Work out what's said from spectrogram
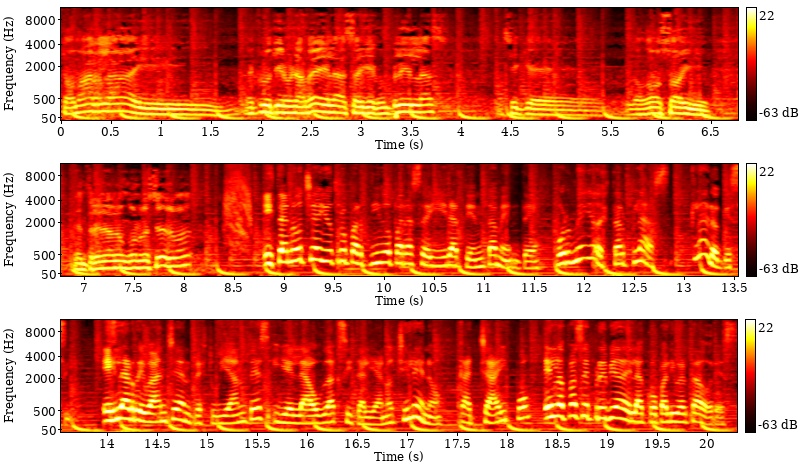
tomarla y el club tiene unas reglas, hay que cumplirlas, así que los dos hoy entrenaron con reserva. Esta noche hay otro partido para seguir atentamente, por medio de Star Plus. Claro que sí. Es la revancha entre estudiantes y el Audax italiano-chileno, Cachaipo, en la fase previa de la Copa Libertadores.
